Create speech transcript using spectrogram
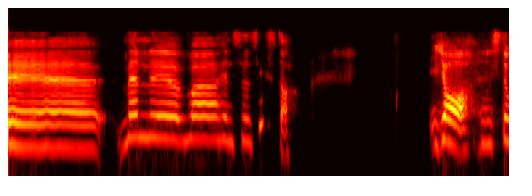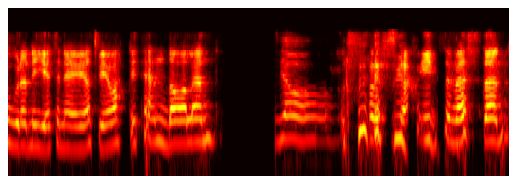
eh, men eh, vad har hänt sen sist då? Ja, den stora nyheten är ju att vi har varit i Tänndalen. Ja. Första skidsemestern.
